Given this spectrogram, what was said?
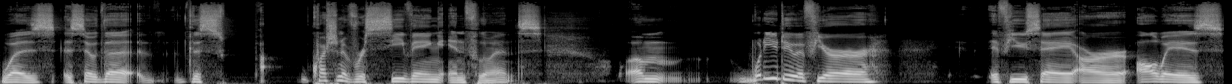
was so the this question of receiving influence. Um, what do you do if you're if you say are always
